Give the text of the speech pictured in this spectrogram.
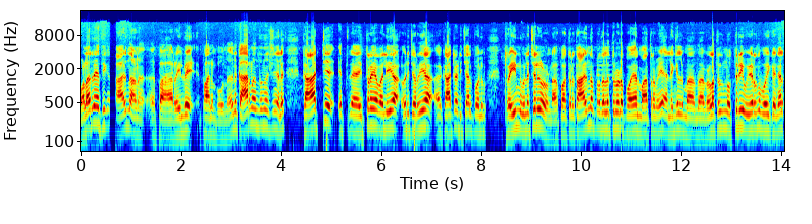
വളരെയധികം താഴ്ന്നാണ് റെയിൽവേ പാലം പോകുന്നത്. അതിന് കാരണം എന്തെന്ന് വെച്ച് കഴിഞ്ഞാൽ കാറ്റ് എത്ര ഇത്രയും വലിയ ഒരു ചെറിയ കാറ്റടിച്ചാൽ പോലും ട്രെയിൻ ഉലച്ചിലുകളുണ്ട്. അപ്പോൾ അത്ര താഴ്ന്ന പ്രതലത്തിലൂടെ പോയാൽ മാത്രമേ അല്ലെങ്കിൽ വെള്ളത്തിൽ നിന്ന് ഒത്തിരി ഉയർന്നു പോയി കഴിഞ്ഞാൽ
